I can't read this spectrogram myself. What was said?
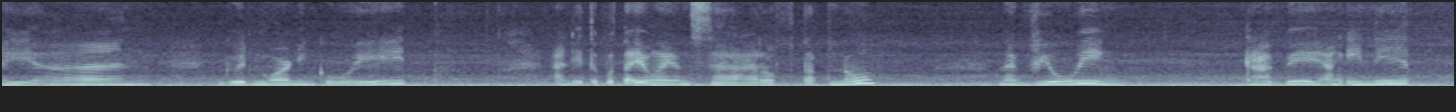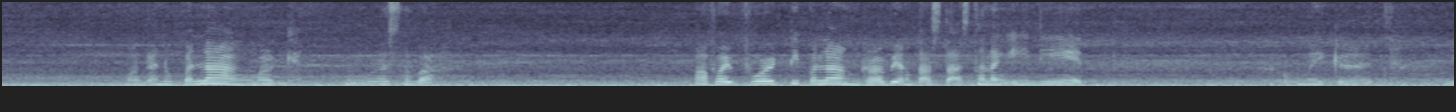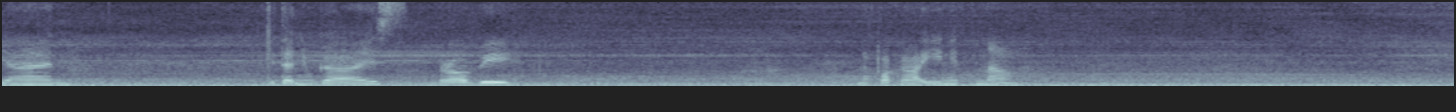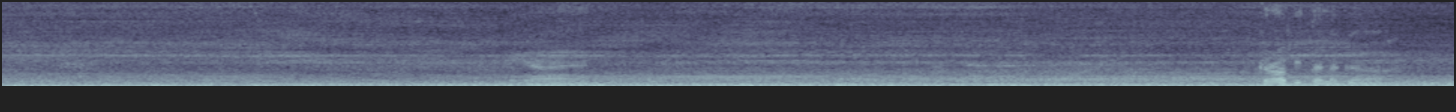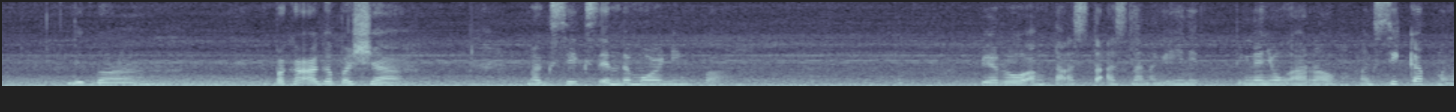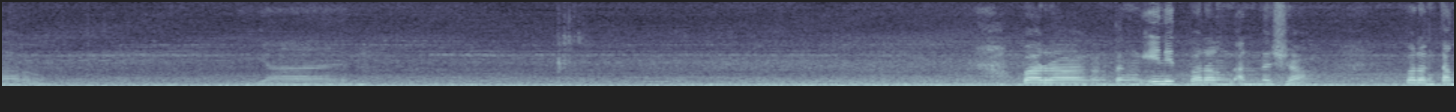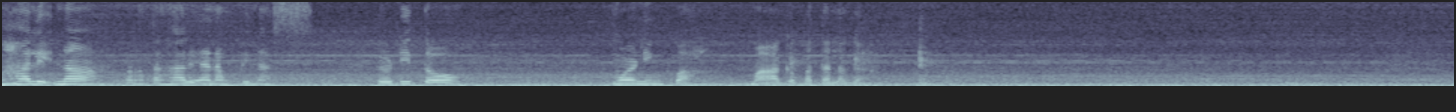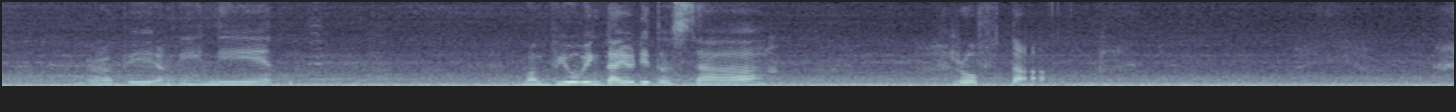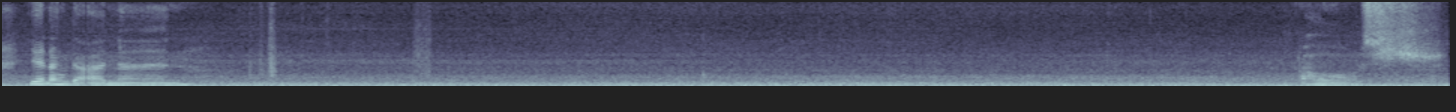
Ayan. Good morning, Kuwait. Andito po tayo ngayon sa rooftop, no? Nag-viewing. Grabe, ang init. Mag ano pa lang, mag... Oras na ba? Ah, 5.40 pa lang. Grabe, ang taas-taas na ng init. Oh my God. Yan. Kita nyo guys. Grabe. Napakainit na. Grabe talaga. 'Di ba? Napakaaga pa siya. Mag 6 in the morning pa. Pero ang taas-taas na ng init. Tingnan yung araw. Ang sikat ng araw. Yan. Parang ang ang init parang ano na siya. Parang tanghali na. Parang tanghali na ng Pinas. Pero dito morning pa. Maaga pa talaga. Grabe, ang init. Mag-viewing tayo dito sa rooftop. Yan ang daanan. Oh, shh.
